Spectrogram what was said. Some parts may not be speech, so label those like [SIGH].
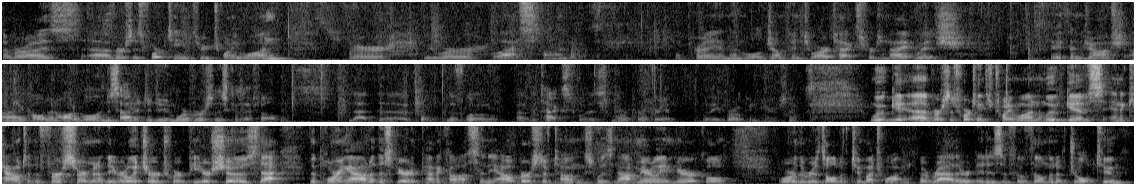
summarize uh, verses 14 through 21, where we were last time. We'll pray and then we'll jump into our text for tonight, which Nathan Josh, I called an audible and decided to do more verses because I felt that the, the flow of the text was more appropriately broken here. So. Luke, uh, verses 14 through 21, Luke gives an account of the first sermon of the early church where Peter shows that the pouring out of the Spirit at Pentecost and the outburst of tongues was not merely a miracle or the result of too much wine, but rather it is a fulfillment of Joel 2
